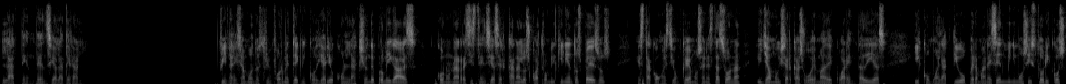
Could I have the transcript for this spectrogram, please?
la tendencia lateral. Finalizamos nuestro informe técnico diario con la acción de Promigas, con una resistencia cercana a los 4.500 pesos, esta congestión que vemos en esta zona y ya muy cerca su EMA de 40 días, y como el activo permanece en mínimos históricos,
